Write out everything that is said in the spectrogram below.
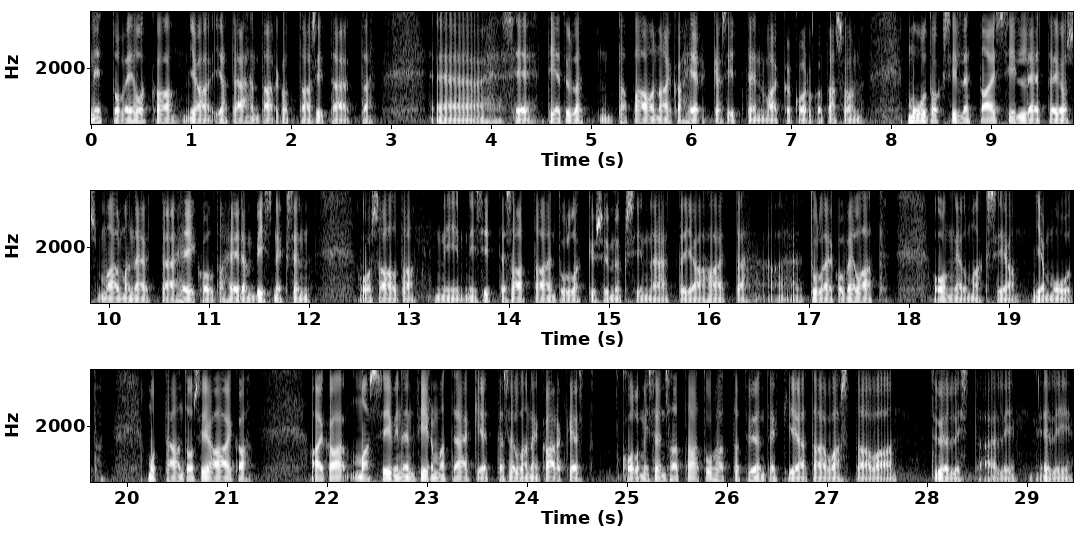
nettovelkaa ja, ja tämähän tarkoittaa sitä, että se tietyllä tapaa on aika herkkä sitten vaikka korkotason muutoksille tai sille, että jos maailma näyttää heikolta heidän bisneksen osalta, niin, niin sitten saattaa tulla kysymyksiin että jaha, että tuleeko velat ongelmaksi ja, ja muuta. Mutta tämä on tosiaan aika, aika massiivinen firma tämäkin, että sellainen karkeasti kolmisen sataa tuhatta työntekijää tai vastaavaa työllistää, eli, eli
